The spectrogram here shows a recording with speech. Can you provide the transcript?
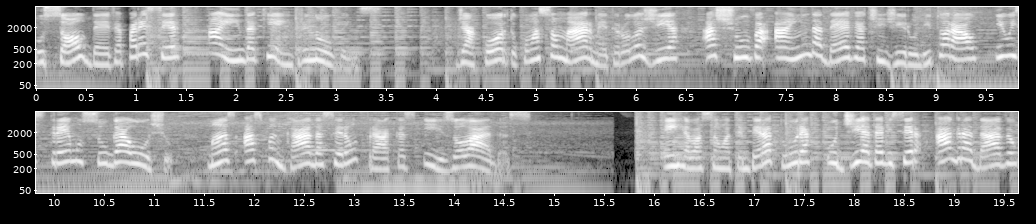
O sol deve aparecer, ainda que entre nuvens. De acordo com a SOMAR Meteorologia, a chuva ainda deve atingir o litoral e o extremo sul gaúcho, mas as pancadas serão fracas e isoladas. Em relação à temperatura, o dia deve ser agradável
